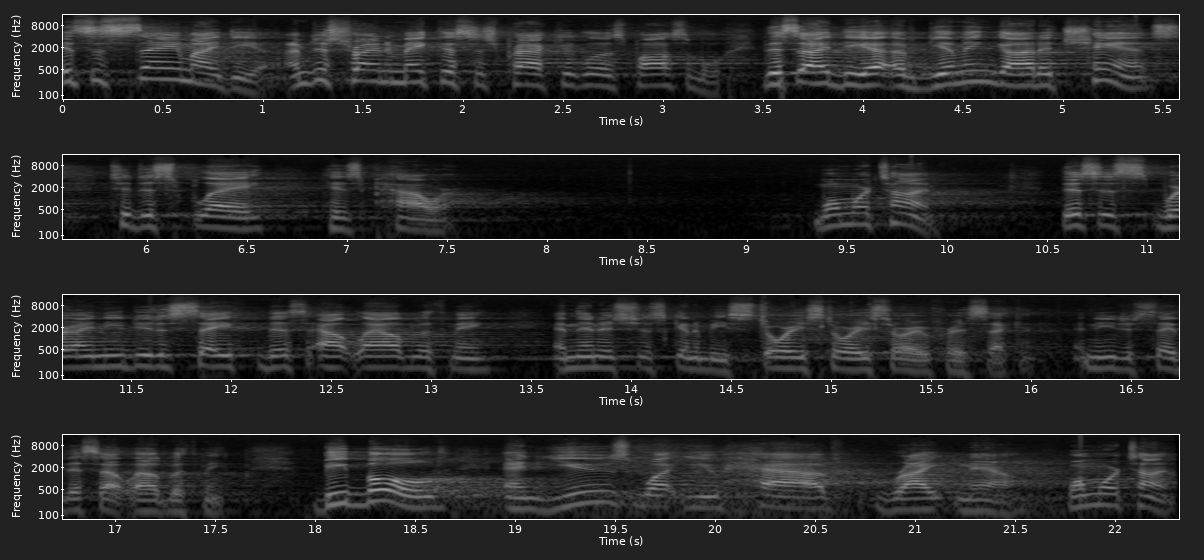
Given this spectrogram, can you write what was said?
It's the same idea. I'm just trying to make this as practical as possible. This idea of giving God a chance to display his power. One more time. This is where I need you to say this out loud with me and then it's just going to be story, story, story for a second. I need you to say this out loud with me. Be bold and use what you have right now. One more time.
